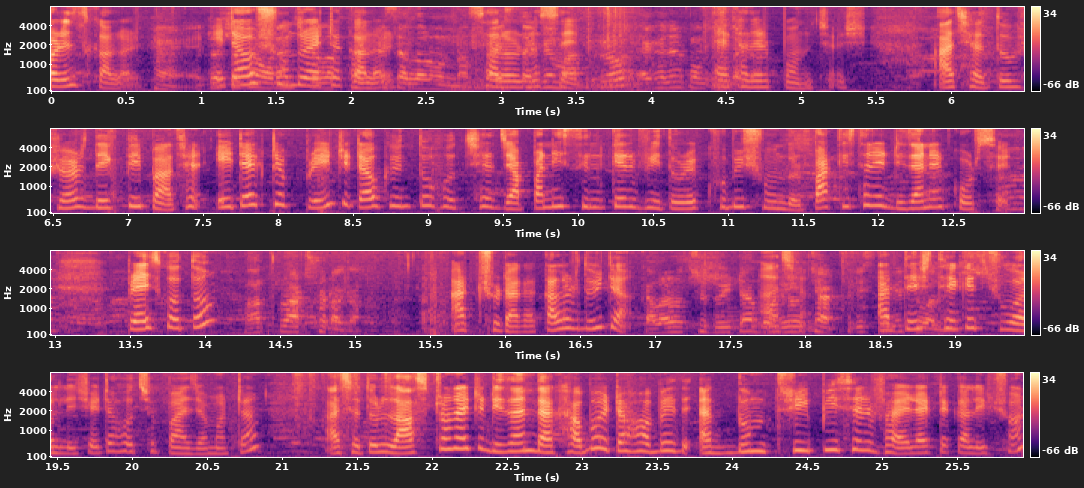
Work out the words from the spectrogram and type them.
অরেঞ্জ কালার হ্যাঁ এটাও সুন্দর একটা কালার থাকবে 1050 এক হাজার পঞ্চাশ আচ্ছা তো ভিউয়ার্স দেখতেই পাচ্ছেন এটা একটা প্রিন্ট এটাও কিন্তু হচ্ছে জাপানি সিল্কের ভিতরে খুবই সুন্দর পাকিস্তানি ডিজাইনের কোর্সেট প্রাইস কত? মাত্র 800 টাকা। আটশো টাকা। কালার দুইটা? কালার হচ্ছে দুইটা বডি আচ্ছা হচ্ছে 38 থেকে আটত্রিশ 44 থেকে চুয়াল্লিশ এটা হচ্ছে পায়জামাটা। আচ্ছা তো লাস্ট ওয়ান একটা ডিজাইন দেখাবো এটা হবে একদম থ্রি পিসের ভাইরাল একটা কালেকশন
